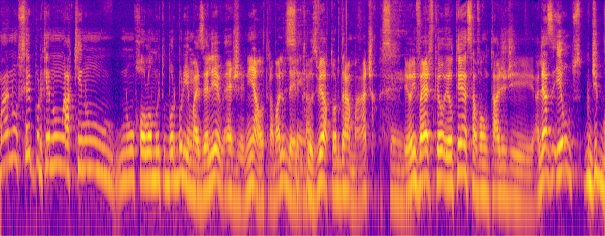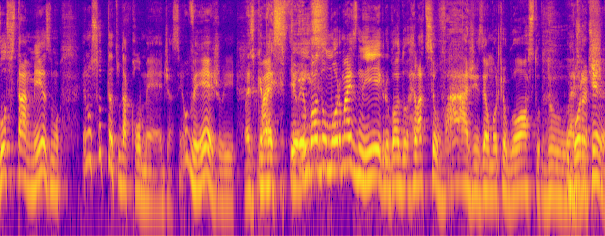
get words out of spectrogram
Mas não sei porque não, aqui não, não rolou muito burburinho, mas ele é genial o trabalho dele. Sim. Inclusive, ator dramático. Sim. Eu invejo, porque eu, eu tenho essa vontade de. Aliás, eu de gostar mesmo, eu não sou tanto da comédia, assim, eu vejo. E, Mas o que mais eu, eu fez- gosto do humor mais negro, eu gosto do Relatos Selvagens, é o humor que eu gosto. Do Borat- argentino?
